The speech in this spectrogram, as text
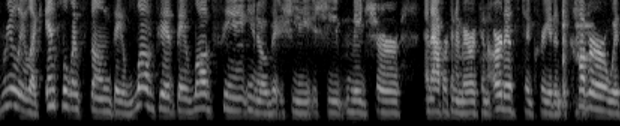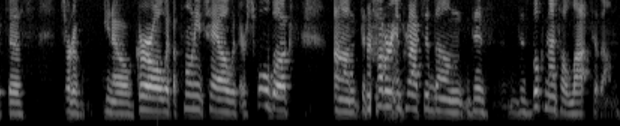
really like influenced them. They loved it. They loved seeing, you know, that she she made sure an African American artist had created the cover with this sort of you know girl with a ponytail with their school books. Um, the cover mm-hmm. impacted them. This this book meant a lot to them.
